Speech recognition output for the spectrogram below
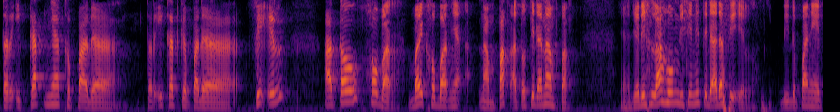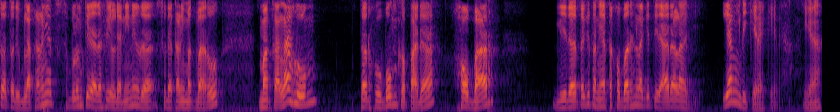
terikatnya kepada terikat kepada fiil atau khobar. Baik khobarnya nampak atau tidak nampak. Ya jadi lahum di sini tidak ada fiil. Di depannya itu atau di belakangnya sebelum tidak ada fiil. Dan ini sudah sudah kalimat baru. Maka lahum terhubung kepada khobar. Di data kita ternyata khobarnya lagi tidak ada lagi. Yang dikira-kira ya.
